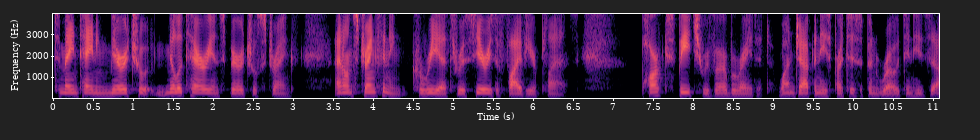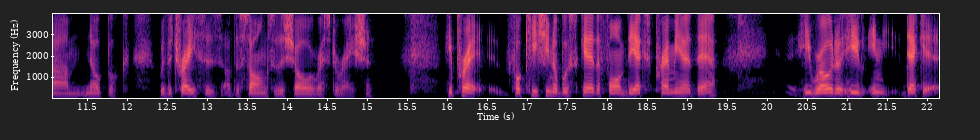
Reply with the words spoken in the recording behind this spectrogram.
to maintaining military and spiritual strength and on strengthening Korea through a series of five year plans. Park's speech reverberated, one Japanese participant wrote in his um, notebook, with the traces of the songs of the Showa restoration. He prayed for Kishi Nobusuke, the form, the ex-premier there. He wrote he in decade,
